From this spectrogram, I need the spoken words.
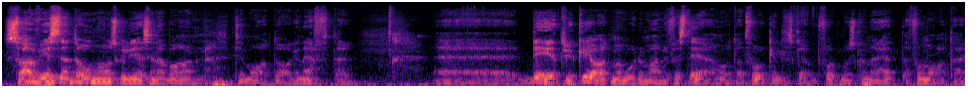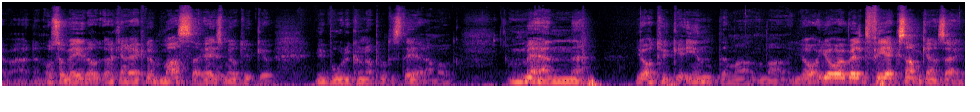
så visste inte hon vad hon skulle ge sina barn till mat dagen efter. Eh, det tycker jag att man borde manifestera mot att folk inte ska, folk måste kunna äta, få mat här i världen. Och så vidare. Jag kan räkna upp massa grejer som jag tycker vi borde kunna protestera mot. Men jag tycker inte man... man jag, jag är väldigt tveksam kan jag säga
